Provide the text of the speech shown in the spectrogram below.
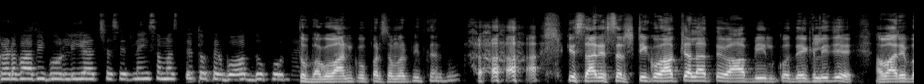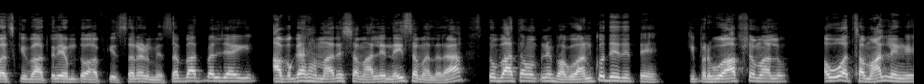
कड़वा भी बोल लिया अच्छे से नहीं समझते तो फिर बहुत दुख होता तो भगवान के ऊपर समर्पित कर दो। कि सारे सृष्टि को आप चलाते हो आप भी इनको देख लीजिए हमारे बस की बात ले हम तो आपकी शरण में सब बात बल जाएगी। अब अगर हमारे संभाले नहीं संभाल रहा तो बात हम अपने भगवान को दे देते हैं कि प्रभु आप संभालो। और वो संभाल लेंगे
